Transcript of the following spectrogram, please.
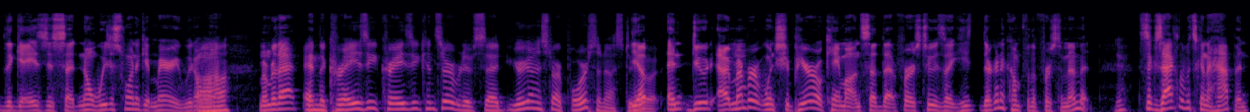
the gays just said, "No, we just want to get married. We don't Uh-huh. want." to Remember that? And the crazy, crazy conservatives said you're going to start forcing us to do Yep. it. And dude, I remember when Shapiro came out and said that first too. He's like, he's, they're going to come for the First Amendment. Yeah. That's exactly what's going to happen.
